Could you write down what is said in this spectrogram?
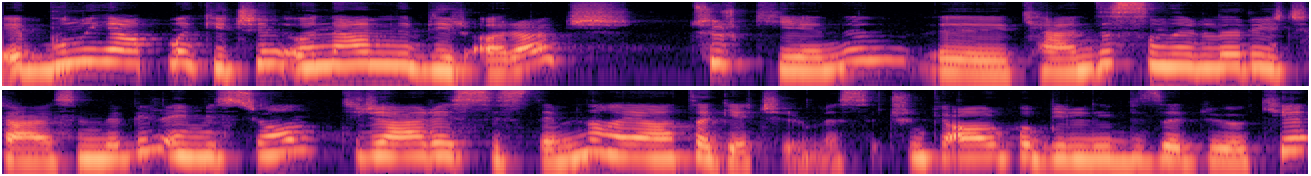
e, bunu yapmak için önemli bir araç Türkiye'nin e, kendi sınırları içerisinde bir emisyon ticaret sistemini hayata geçirmesi. Çünkü Avrupa Birliği bize diyor ki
